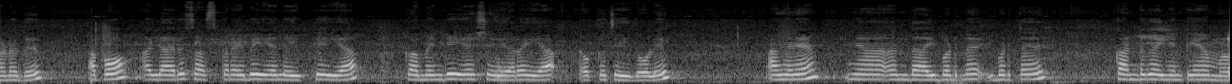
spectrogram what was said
ആണിത്. അപ്പോൾ എല്ലാവരും സബ്സ്ക്രൈബ് ചെയ്യുക ലൈക്ക് ചെയ്യുക കമന്റ് ചെയ്യുക ഷെയർ ചെയ്യുക ഒക്കെ ചെയ്തോളി. അങ്ങനെ ഞാൻ എന്താ ഇവിടുന്ന് ഇവിടുത്തെ കണ്ടു കഴിഞ്ഞിട്ട് നമ്മൾ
